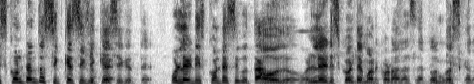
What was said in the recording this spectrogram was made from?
ಡಿಸ್ಕೌಂಟ್ ಅಂತೂ ಸಿಕ್ಕೇ ಸಿಕ್ಕೇ ಸಿಗುತ್ತೆ ಸಿಗುತ್ತೆ. ಒಳ್ಳೆ ಡಿಸ್ಕೌಂಟೇ ಸಿಗುತ್ತಾ? ಹೌದು ಒಳ್ಳೆ ಡಿಸ್ಕೌಂಟೇ ಮಾಡ್ಕೊಡೋಣ ಸರ್ ನಿಮ್ಗೋಸ್ಕರ.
